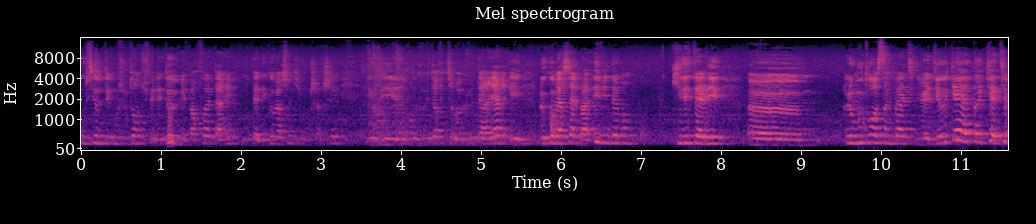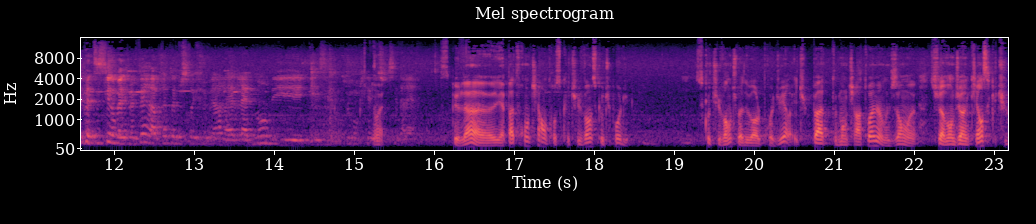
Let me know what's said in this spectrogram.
Ou si on t'es consultant, tu fais les deux, mais parfois tu arrives où tu as des commerciaux qui vont chercher et des recruteurs qui recrutent derrière. Et le commercial, bah, évidemment, qu'il est allé. euh, le mouton à cinq pattes, il lui a dit Ok, t'inquiète, a pas de souci, on va te le faire. Après, toi, tu récupères la, la demande et, et c'est un peu compliqué Ouais. derrière. Parce que là, euh, il n'y a pas de frontière entre ce que tu vends et ce que tu produis. Ce que tu vends, tu vas devoir le produire et tu peux pas te mentir à toi-même en disant euh, si tu as vendu à un client, c'est que tu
